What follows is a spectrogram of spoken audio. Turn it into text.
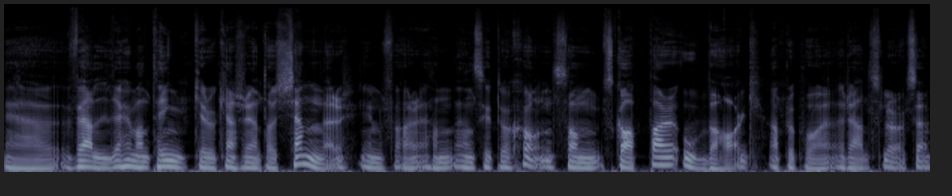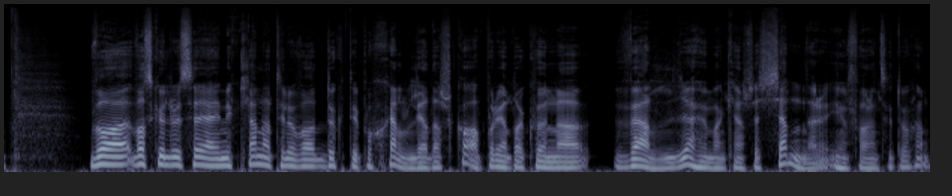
Eh, välja hur man tänker och kanske rent av känner inför en, en situation som skapar obehag, apropå rädslor också. Vad, vad skulle du säga är nycklarna till att vara duktig på självledarskap och rent av kunna välja hur man kanske känner inför en situation?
